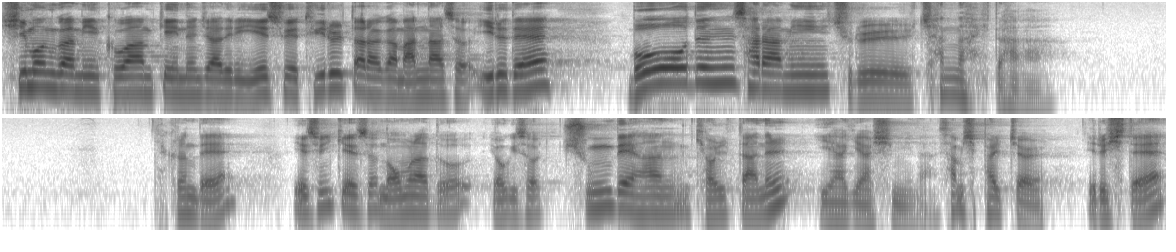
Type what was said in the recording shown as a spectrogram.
시몬과 및 그와 함께 있는 자들이 예수의 뒤를 따라가 만나서 이르되 모든 사람이 주를 찾나이다. 그런데 예수님께서 너무나도 여기서 중대한 결단을 이야기하십니다. 38절 이르시되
